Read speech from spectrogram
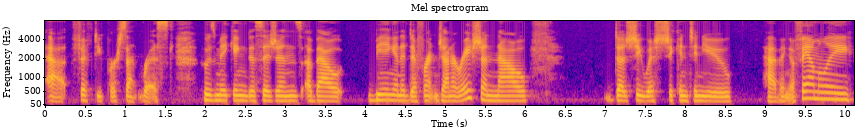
at 50% risk, who's making decisions about being in a different generation now. Does she wish to continue having a family?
